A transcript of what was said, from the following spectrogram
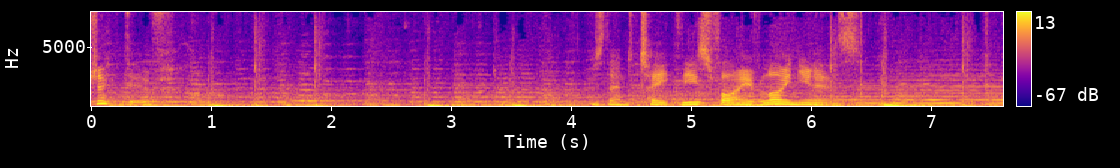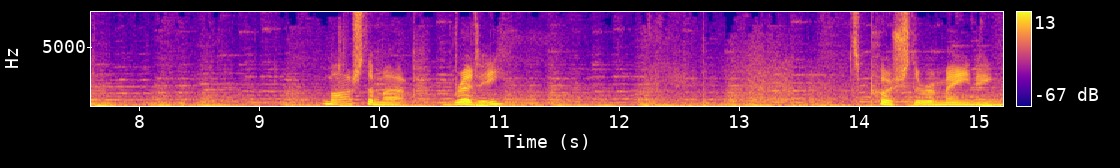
objective is then to take these five line units, march them up ready to push the remaining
